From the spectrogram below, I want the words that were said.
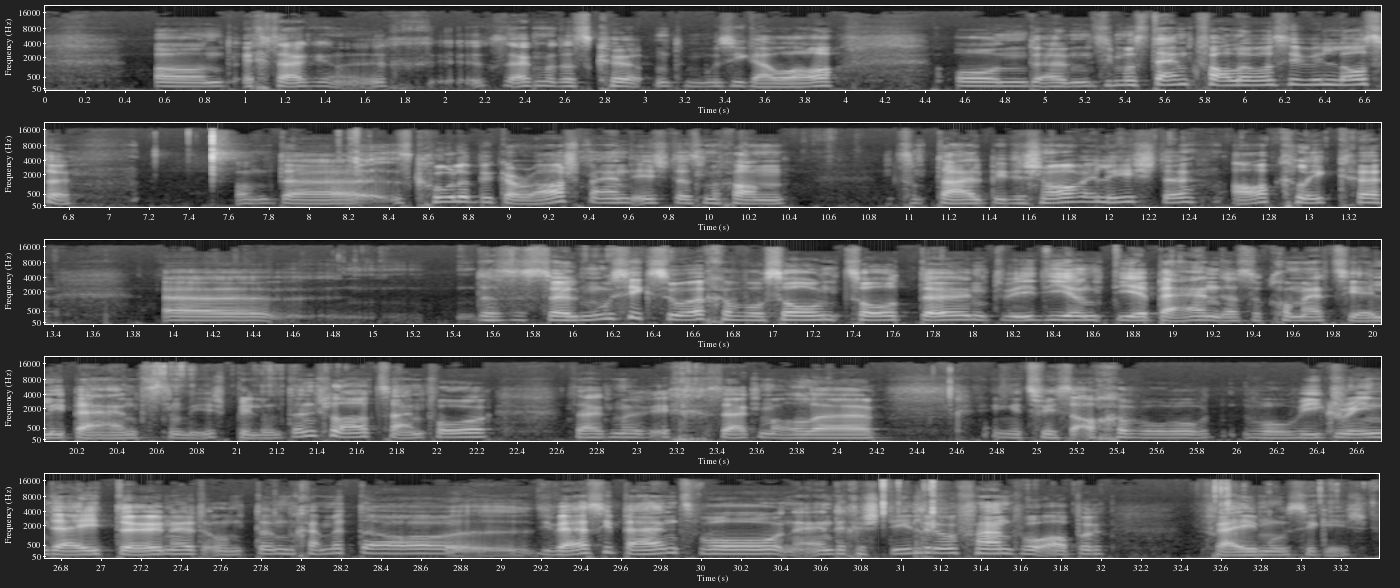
Und ich sage ich, ich sag mal, das gehört mit der Musik auch an. Und ähm, sie muss dem gefallen, was sie will hören. Und äh, das Coole bei GarageBand ist, dass man kann zum Teil bei der Genreliste anklicken, äh, dass es soll Musik suchen, wo so und so tönt wie die und die Band, also kommerzielle Bands zum Beispiel. Und dann schlägt es einem vor, sag mal, ich sag mal, äh, irgendwie Sachen, wo, wo wie Green Day tönen und dann kommen da diverse Bands, die einen ähnlichen Stil drauf haben, wo aber freie Musik ist.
